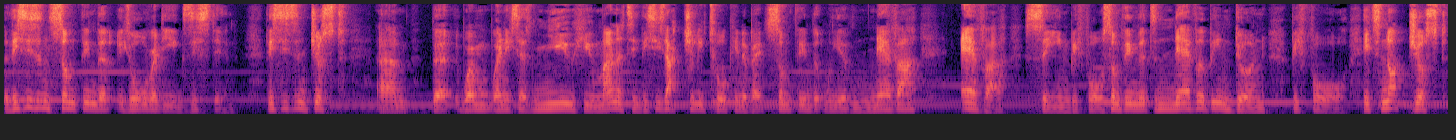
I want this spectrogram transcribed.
This isn't something that is already existing. This isn't just um, that when, when he says new humanity, this is actually talking about something that we have never ever seen before, something that's never been done before. It's not just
